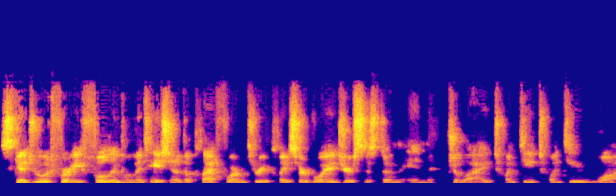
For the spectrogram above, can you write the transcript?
scheduled for a full implementation of the platform to replace our Voyager system in July 2021.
